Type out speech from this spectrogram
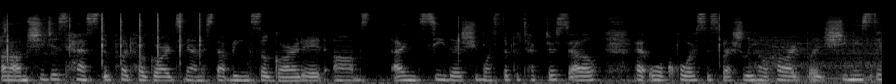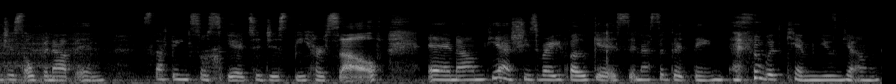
Um she just has to put her guards down and stop being so guarded. Um I see that she wants to protect herself at all costs, especially her heart, but she needs to just open up and stop being so scared to just be herself. And um yeah she's very focused and that's a good thing with kim yoo young.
